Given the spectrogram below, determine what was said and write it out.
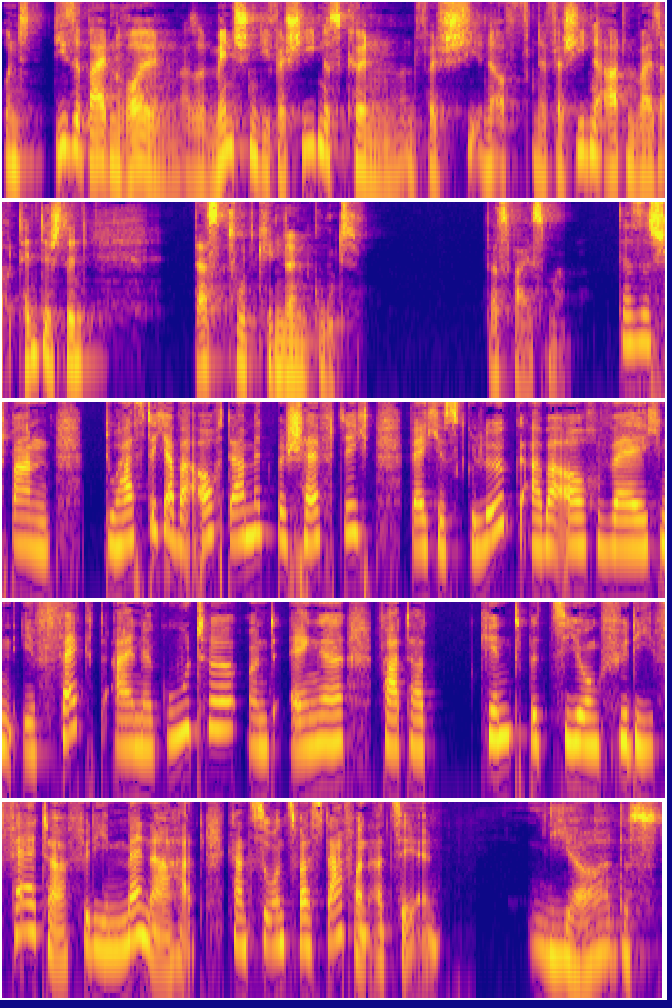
Und diese beiden Rollen, also Menschen, die Verschiedenes können und verschiedene, auf eine verschiedene Art und Weise authentisch sind, das tut Kindern gut. Das weiß man. Das ist spannend. Du hast dich aber auch damit beschäftigt, welches Glück, aber auch welchen Effekt eine gute und enge Vater-Kind-Beziehung für die Väter, für die Männer hat. Kannst du uns was davon erzählen? Ja, das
